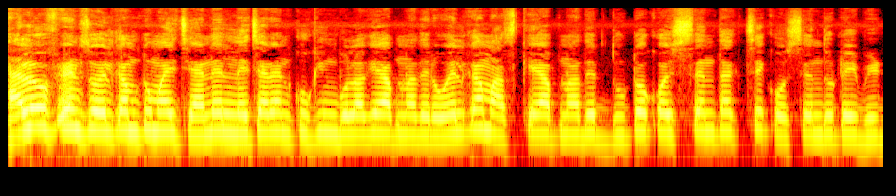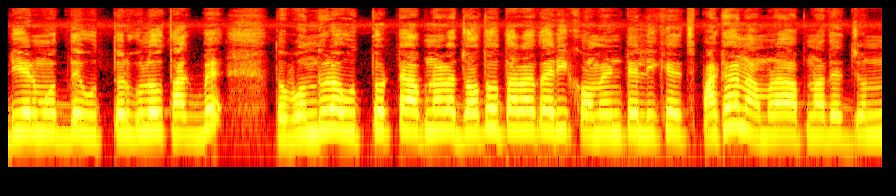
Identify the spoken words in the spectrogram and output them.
Hello friends welcome to my channel nature and cooking ব্লগে আপনাদের ওয়েলকাম আজকে আপনাদের দুটো কোয়েশ্চেন থাকছে। কোয়েশ্চেন দুটো এই ভিডিওর মধ্যে উত্তরগুলোও থাকবে। তো বন্ধুরা, উত্তরটা আপনারা যত তাড়াতাড়ি কমেন্টে লিখে পাঠান, আমরা আপনাদের জন্য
